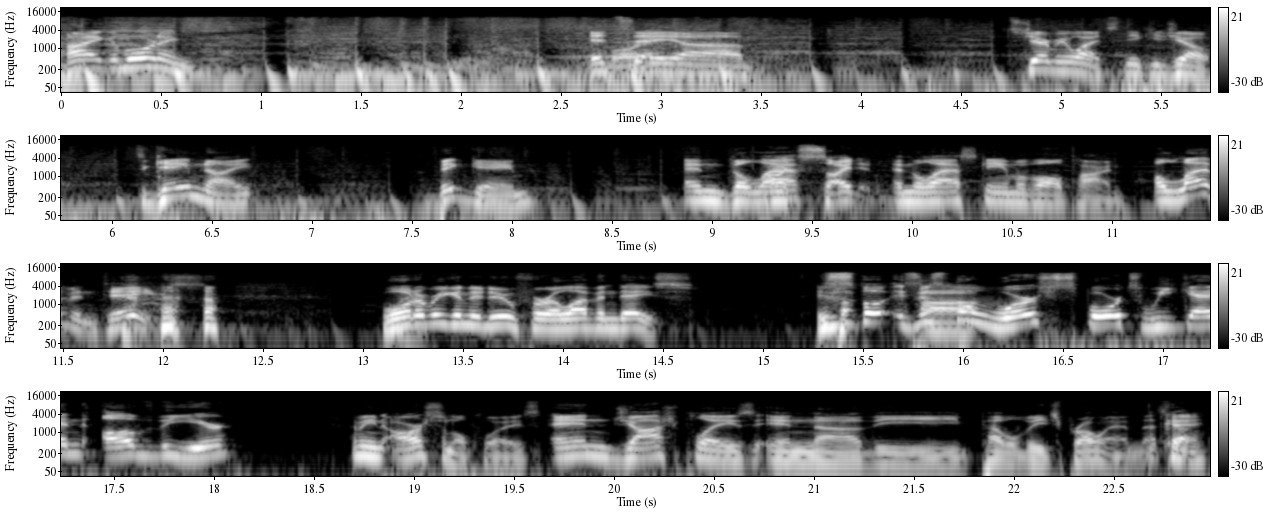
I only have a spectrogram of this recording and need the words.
Hi, good morning. It's a uh, it's Jeremy White, Sneaky Joe. It's a game night, big game, and the last excited. and the last game of all time. Eleven days. What are we going to do for 11 days? Is this, the, is this Uh, the worst sports weekend of the year? I mean, Arsenal plays, and Josh plays in uh, the Pebble Beach Pro Am. That's Okay. not-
